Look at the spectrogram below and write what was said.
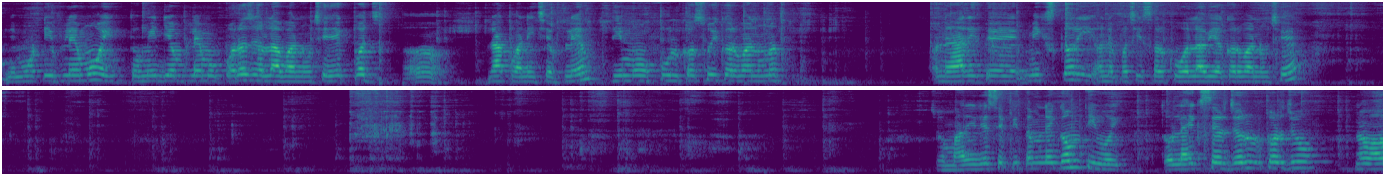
અને મોટી ફ્લેમ હોય તો મીડિયમ ફ્લેમ ઉપર જ હલાવવાનું છે. એક જ રાખવાની છે ફ્લેમ. ધીમો ફૂલ કશુંય કરવાનું નથી. અને આ રીતે મિક્સ કરી અને પછી સરખું હલાવ્યા કરવાનું છે. જો મારી રેસીપી તમને ગમતી હોય તો લાઇક શેર જરૂર કરજો. નવા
